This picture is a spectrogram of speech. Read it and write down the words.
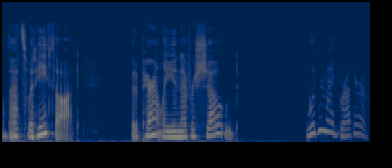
Well, that's what he thought but apparently you never showed. Wouldn't my brother have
